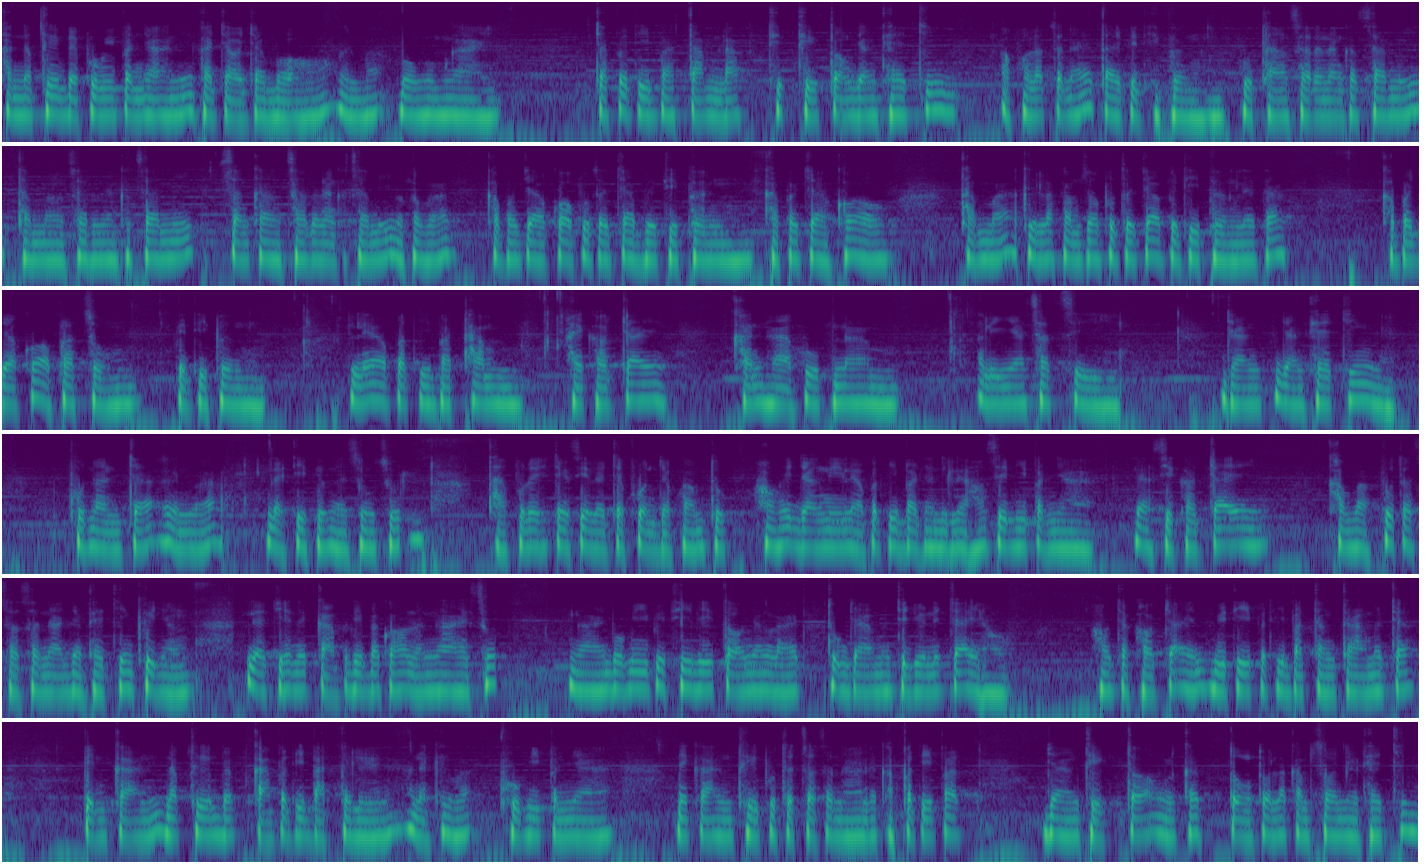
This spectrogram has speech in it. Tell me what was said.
คันนับถือแบบผู้มีปัญญานี้ข้าเจ้าจะบอกเอินว่าบ่งมงาย จะปฏิบัติตามหลักที่ถูกต้องอย่างแท้จริงเอาพระรัตนตรัยเป็นที่พึงพุทธังสารนังคัจฉามิธรรมังสารนังคัจฉามิ สังฆังสารนังคัจฉามิหมายความว่าข้าพเจ้าก็พุทธเจ้าเป็นที่พึงข้าพเจ้าก็เอาธรรมะคือหลักคำสอนพุทธเจ้าเป็นที่พึงแล้วก็ข้าพเจ้าก็เอาพระสงฆ์เป็นที่พึงแล้วปฏิบัติธรรมให้เข้าใจขันหาหูปนามอริยสัจสี่ อย่างอย่างแท้จริงเนี่ยผู้นั้นจะเอ่นว่าได้ที่พึ่งอันสูงสุด ถ้าผู้ใดจังซี่แล้วจะพ้นจากความทุกข์เฮาเฮ็ดอย่างนี้แล้วปฏิบัติอย่างนี้แล้วเฮาสิมีปัญญา และสิเข้าใจคำว่าพุทธศาสนาอย่างแท้จริงคือหยังและจะเห็นในการปฏิบัติของเฮานั้นง่ายสุดง่ายบ่มีพิธีรีตองอย่างหลายทุกอย่างมันจะอยู่ในใจเฮาเฮาจะเข้าใจวิธีปฏิบัติต่าง ๆ มันจะเป็นการนับถือแบบการปฏิบัติไปเลยนะอันนั้นคือว่าผู้มีปัญญา ในการถือพุทธศาสนาแล้วก็ปฏิบัติอย่างถูกต้องแล้วก็ตรงตัวหลักคำสอนอย่างแท้จริง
